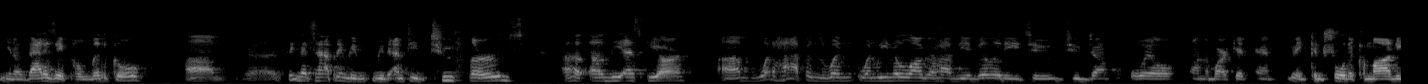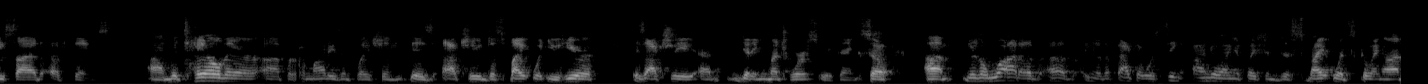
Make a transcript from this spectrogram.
you know, that is a political um, uh, thing that's happening. We've, we've emptied two thirds of the SPR. Um, what happens when when we no longer have the ability to to dump oil on the market and, and control the commodity side of things? Um, the tail there uh, for commodities inflation is actually, despite what you hear, is actually uh, getting much worse. We think so. Um, there's a lot of, of you know the fact that we're seeing underlying inflation despite what's going on.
